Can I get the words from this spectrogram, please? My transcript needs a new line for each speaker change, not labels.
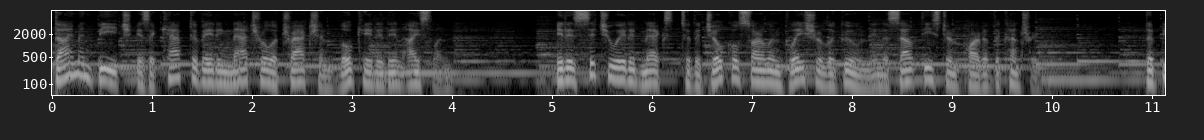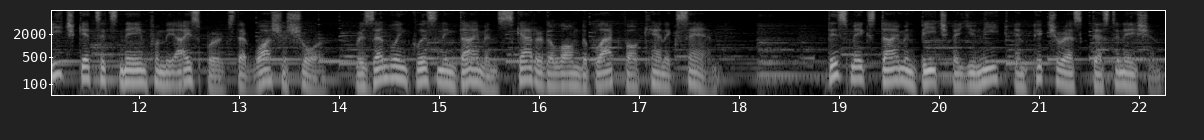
Diamond Beach is a captivating natural attraction located in Iceland. It is situated next to the Jökulsárlón Glacier Lagoon in the southeastern part of the country. The beach gets its name from the icebergs that wash ashore, resembling glistening diamonds scattered along the black volcanic sand. This makes Diamond Beach a unique and picturesque destination.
